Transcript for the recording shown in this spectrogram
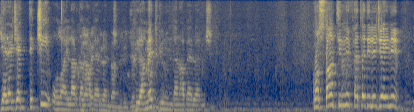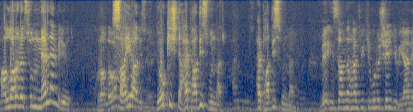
gelecekteki olaylardan Kıyamet haber vermiş. Kıyamet gününden haber vermiş. Konstantin'in fethedileceğini Allah'ın Resulü nereden biliyordu? Kur'an'da var mı? Sahih hadis. Yok işte hep hadis bunlar. Hep hadis bunlar. Ve insanlar halbuki bunu şey gibi yani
